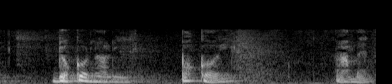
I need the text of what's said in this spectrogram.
dokonalý pokoj. Amen.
